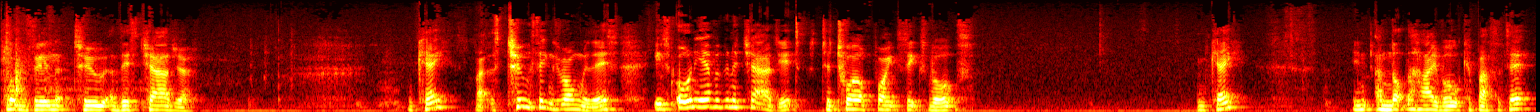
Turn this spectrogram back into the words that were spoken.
plugs in to this charger. Okay Right, there's two things wrong with this. It's only ever going to charge it to 12.6 volts. Okay? In, and not the high volt capacity.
